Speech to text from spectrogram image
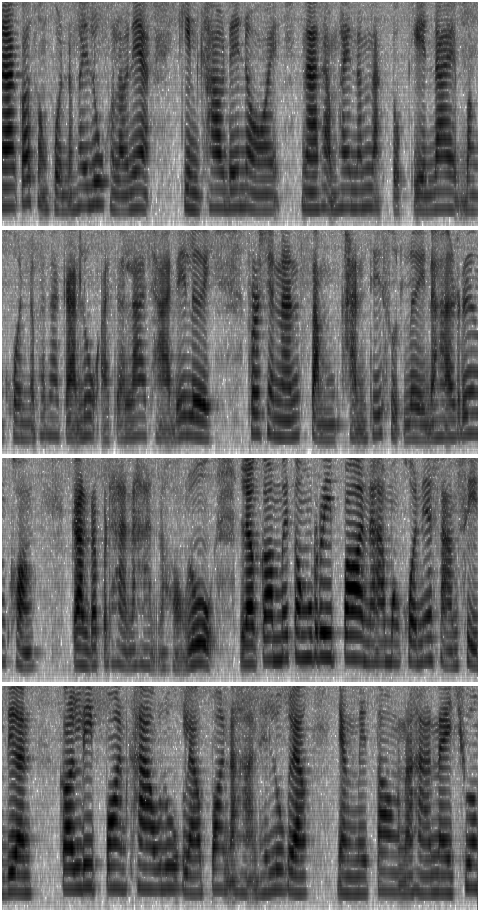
นะก็ส่งผลทำให้ลูกของเราเนี่ยกินข้าวได้น้อยนะทำให้น้ำหนักตกเกณฑ์ได้บางคนนะพัฒนาการลูกอาจจะล่าช้าได้เลย เพราะฉะนั้นสำคัญที่สุดเลยนะคะ เรื่องของ การรับประทานอาหารของลูก แล้วก็ไม่ต้องรีบป้อนนะคะบางคนเนี่ยสามสี่เดือน ก็รีบป้อนข้าวลูกแล้วป้อนอาหารให้ลูกแล้วยังไม่ต้องนะคะ ในช่วง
